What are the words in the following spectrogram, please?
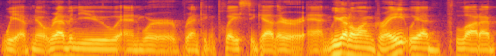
We have no revenue, and we're renting a place together. And we got along great. We had a lot of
